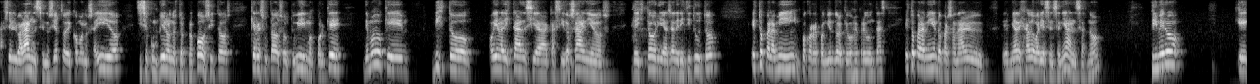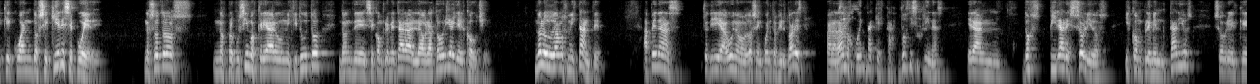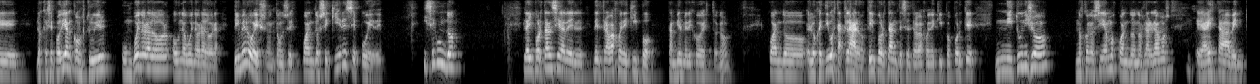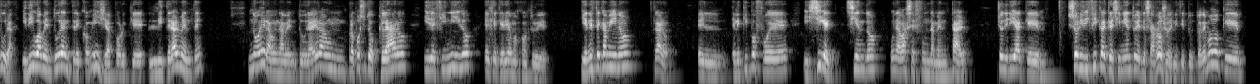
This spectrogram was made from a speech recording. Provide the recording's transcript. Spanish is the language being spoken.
a hacer el balance, ¿no es cierto?, de cómo nos ha ido, si se cumplieron nuestros propósitos, qué resultados obtuvimos, por qué. De modo que, visto hoy a la distancia, casi dos años de historia ya del instituto, esto para mí, un poco respondiendo a lo que vos me preguntas, esto para mí en lo personal eh, me ha dejado varias enseñanzas, ¿no? Primero, que cuando se quiere, se puede. Nosotros nos propusimos crear un instituto donde se complementara la oratoria y el coaching. No lo dudamos un instante. Apenas, yo diría, uno o dos encuentros virtuales para darnos cuenta que estas dos disciplinas eran dos pilares sólidos y complementarios sobre el que, los que se podían construir un buen orador o una buena oradora. Primero eso, entonces, cuando se quiere, se puede. Y segundo, la importancia del, del trabajo en equipo también me dejó esto, ¿no? Cuando el objetivo está claro, qué importante es el trabajo en equipo, porque ni tú ni yo nos conocíamos cuando nos largamos eh, a esta aventura. Y digo aventura entre comillas, porque literalmente no era una aventura, era un propósito claro y definido el que queríamos construir. Y en este camino, claro, el, el equipo fue y sigue siendo una base fundamental, yo diría que solidifica el crecimiento y el desarrollo del instituto. De modo que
